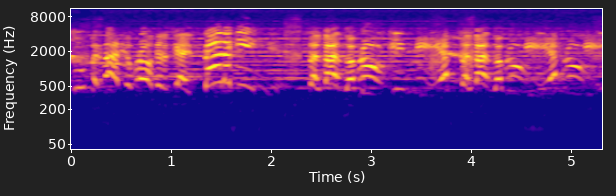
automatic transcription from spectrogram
Super Mario Brothers e è Salvando a Brooklyn, via, salvando a Brooklyn, via, Brooklyn.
